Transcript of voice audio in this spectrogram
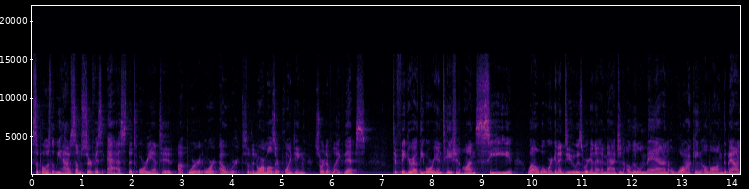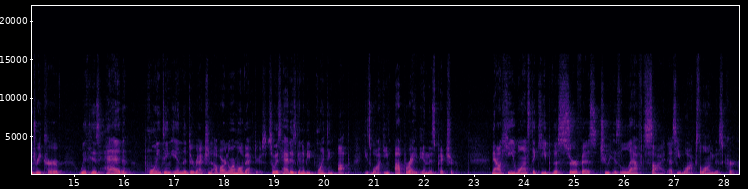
Suppose that we have some surface S that's oriented upward or outward, so the normals are pointing sort of like this. To figure out the orientation on C, well, what we're going to do is we're going to imagine a little man walking along the boundary curve with his head pointing in the direction of our normal vectors. So his head is going to be pointing up. He's walking upright in this picture. Now he wants to keep the surface to his left side as he walks along this curve.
